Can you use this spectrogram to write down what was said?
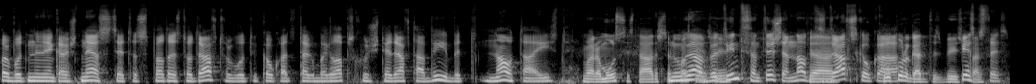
varbūt ne- vienkārši neasociēju tos spēlētājus to draftu. Varbūt kaut kāds tāds baigs labs, kurš tie draftā bija, bet nav tā īsti. Varam uzsist tādas. Nu, jā, bet interesanti tiešām nav tas Jā. drafts kaut kā Kur, kur gadu tas bija? vispār? 15.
